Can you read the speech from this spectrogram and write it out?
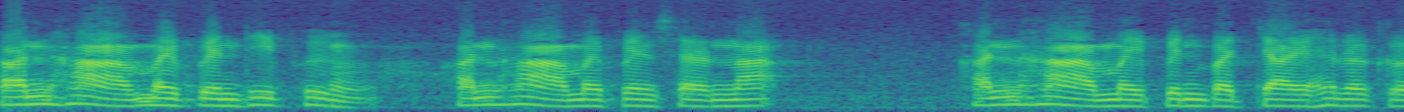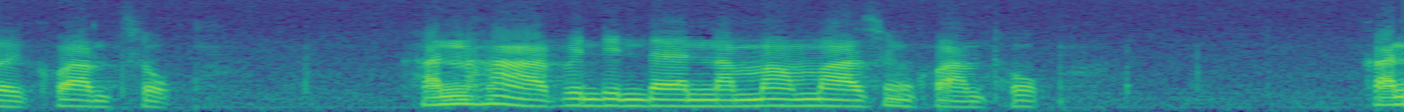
ขันห้าไม่เป็นที่พึ่ง ขันห้าไม่เป็นสรณะขันห้าไม่เป็นปัจจัยให้เราเกิดความสุข ขันห้าเป็นดินแดนนำมามาซึ่งความทุกข์ขัน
